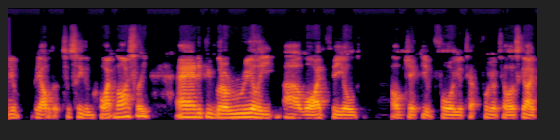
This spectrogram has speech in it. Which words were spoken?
you'll be able to, to see them quite nicely. And if you've got a really uh, wide field objective for your te- for your telescope,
